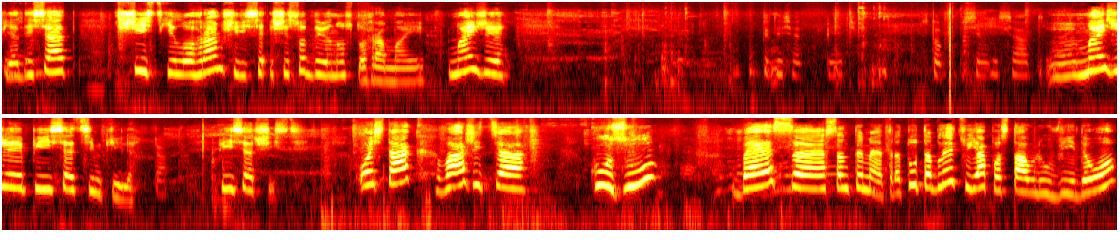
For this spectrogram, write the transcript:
56 кілограм, 690 грам має. Майже 55. Стоп, 70. е, майже 57 кіля. Так. 56. Ось так важиться козу без е, сантиметра. Ту таблицю я поставлю в відео.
